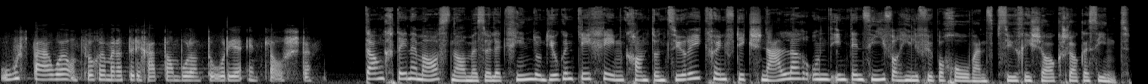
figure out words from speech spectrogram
ausbauen und so können wir natürlich auch die Ambulatorien entlasten. Dank diesen Massnahmen sollen Kinder und Jugendliche im Kanton Zürich künftig schneller und intensiver Hilfe bekommen, wenn sie psychisch angeschlagen sind.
